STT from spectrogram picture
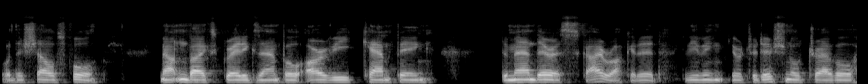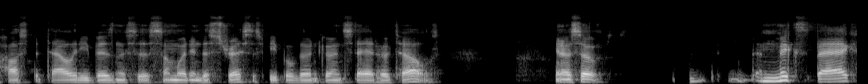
or their shelves full. Mountain bikes, great example. RV, camping, Demand there has skyrocketed, leaving your traditional travel hospitality businesses somewhat in distress as people don't go and stay at hotels. You know, so a mixed bag.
